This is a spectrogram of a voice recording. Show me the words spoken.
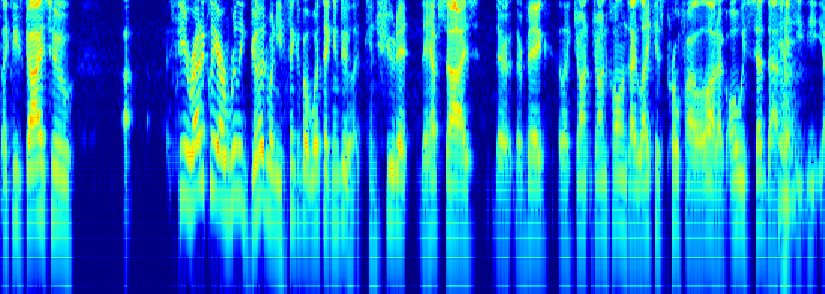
like these guys who uh, theoretically are really good when you think about what they can do like can shoot it they have size they're they're big like John John Collins I like his profile a lot I've always said that mm-hmm. like he, he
